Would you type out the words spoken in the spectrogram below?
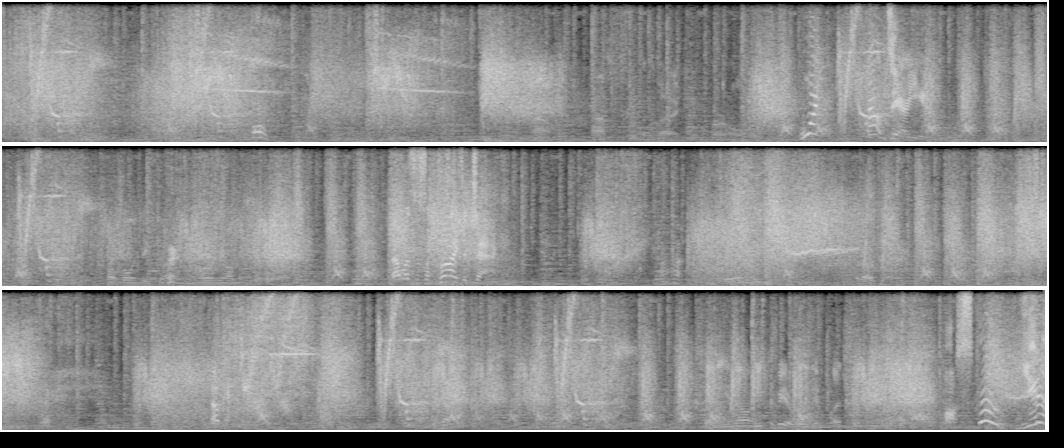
Wow, that's too pathetic for old. what? How dare you? It's like only begun. Already on the floor. That was a surprise attack. Ah. But okay. Okay. You know, you could be a really good puncher. Oh, screw you!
